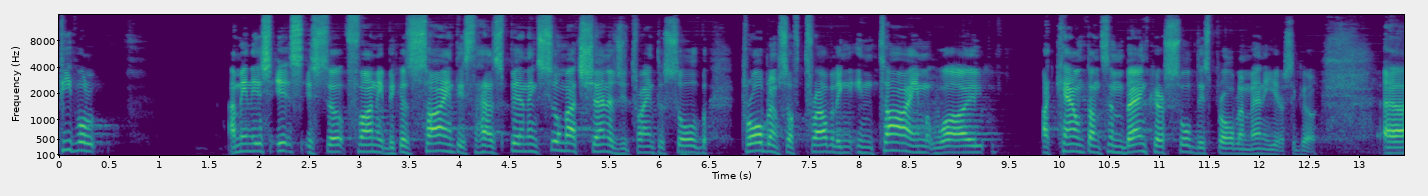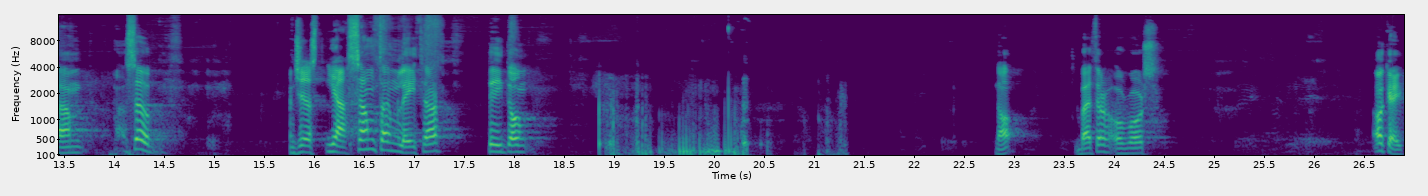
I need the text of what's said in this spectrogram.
people I mean, it's, it's, it's, so funny because scientists have spending so much energy trying to solve problems of traveling in time while accountants and bankers solved this problem many years ago. Um, so just, yeah, sometime later, they don't... No? Better or worse? Okay.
